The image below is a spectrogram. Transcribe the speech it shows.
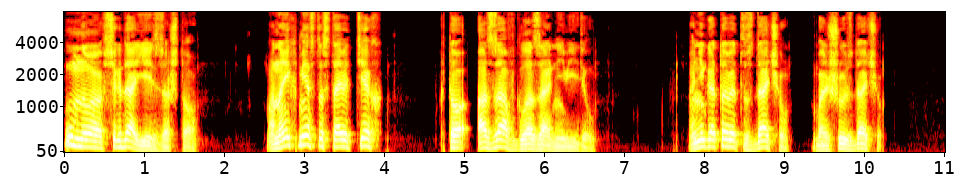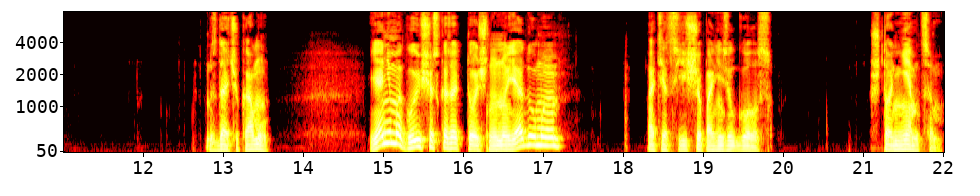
Умного всегда есть за что. А на их место ставят тех, кто аза в глаза не видел. Они готовят сдачу, большую сдачу. Сдачу кому? Я не могу еще сказать точно, но я думаю... Отец еще понизил голос. Что немцам?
